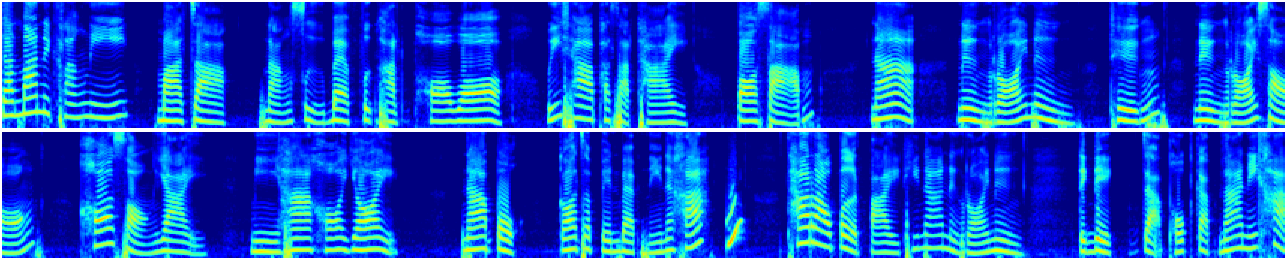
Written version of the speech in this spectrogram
การบ้านในครั้งนี้มาจากหนังสือแบบฝึกหัดพอววิชาภาษาไทยป .3 หน้า 101 ถึง 102 ข้อ 2 ใหญ่ มี 5 ข้อย่อย หน้าปกก็จะเป็นแบบนี้นะคะ ถ้าเราเปิดไปที่หน้า 101 เด็กๆจะพบกับหน้านี้ค่ะ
